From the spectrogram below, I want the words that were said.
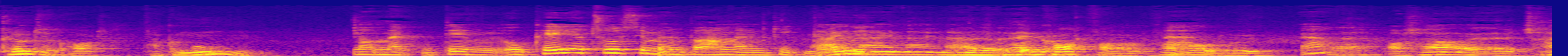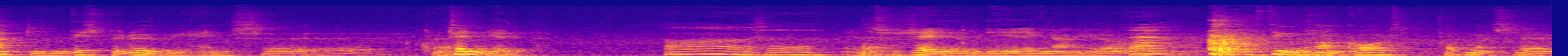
klunsekort fra kommunen. Nå, men det er jo okay. Jeg troede simpelthen bare, man gik Nej, derud. nej, nej, Nej, nej. det Du havde kort for, for Ja. ja. ud. Ja. Ja. Og så øh, trak de en vis beløb i hans øh, kontanthjælp. Åh, så... Eller socialhjælp, det hed dengang. Jo. Ja. fik man sådan en kort, så kunne man øh,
